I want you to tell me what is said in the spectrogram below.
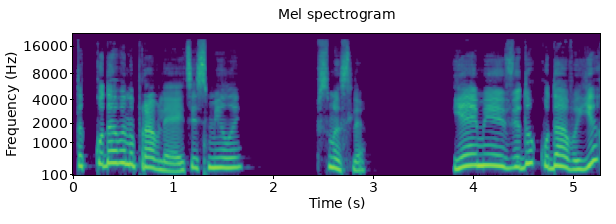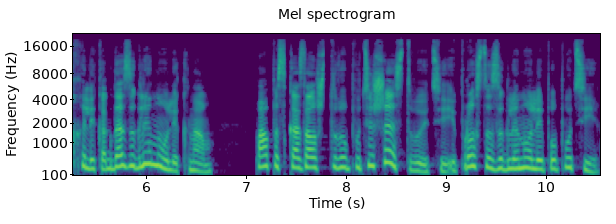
«Так куда вы направляетесь, милый?» «В смысле?» Я имею в виду, куда вы ехали, когда заглянули к нам. Папа сказал, что вы путешествуете и просто заглянули по пути».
